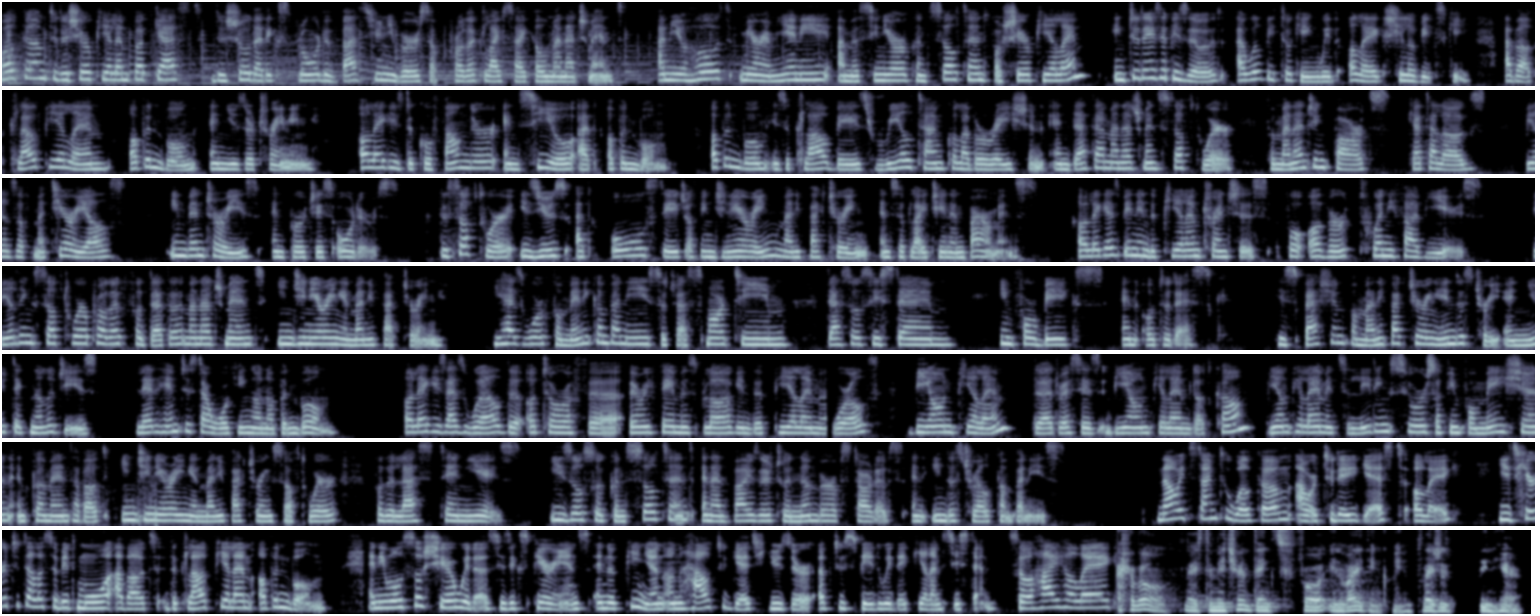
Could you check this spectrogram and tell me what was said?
Welcome to the Share PLM podcast, the show that explores the vast universe of product lifecycle management. I'm your host, Miriam Yeni. I'm a senior consultant for Share PLM. In today's episode, I will be talking with Oleg Shilovitsky about Cloud PLM, OpenBOM, and user training. Oleg is the co-founder and CEO at OpenBOM. OpenBOM is a cloud-based real-time collaboration and data management software for managing parts, catalogs, bills of materials, inventories, and purchase orders. The software is used at all stages of engineering, manufacturing, and supply chain environments. Oleg has been in the PLM trenches for over 25 years, building software products for data management, engineering, and manufacturing. He has worked for many companies such as Smart Team, Dassault System, Inforbix, and Autodesk. His passion for manufacturing industry and new technologies led him to start working on OpenBOM. Oleg is as well the author of a very famous blog in the PLM world, Beyond PLM. The address is beyondplm.com. Beyond PLM is a leading source of information and comment about engineering and manufacturing software for the last 10 years. He's also a consultant and advisor to a number of startups and industrial companies. Now it's time to welcome our today guest, Oleg. He's here to tell us a bit more about the Cloud PLM OpenBOM, and he will also share with us his experience and opinion on how to get user up to speed with the PLM system. So, hi, Oleg. Hello, nice to meet you, and thanks for inviting me. Pleasure being here.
